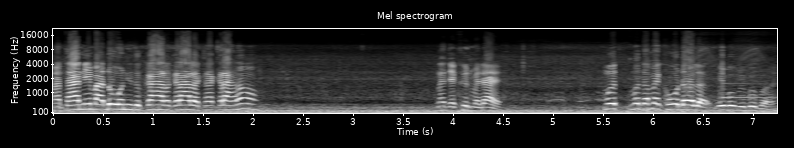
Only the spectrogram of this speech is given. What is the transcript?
มาทานนี้มาดูนนี้ตัวกลากราหลักากราเนาะ น่าจะขึ้นไม่ได้ มืดมืดทำไมโคเดินเลยบิบบิบบิบเลย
